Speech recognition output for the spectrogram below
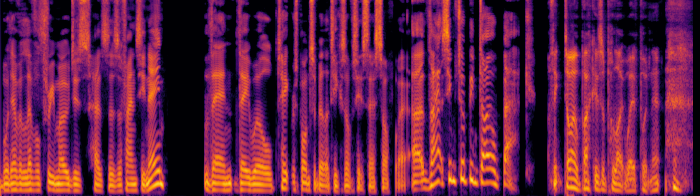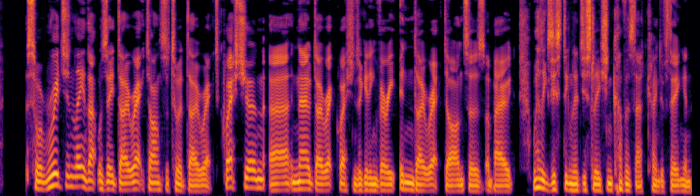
whatever level three mode is, has as a fancy name, then they will take responsibility because obviously it's their software. Uh, that seems to have been dialed back. I think dial back is a polite way of putting it. So originally that was a direct answer to a direct question. Uh, now direct questions are getting very indirect answers about, well, existing legislation covers that kind of thing and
